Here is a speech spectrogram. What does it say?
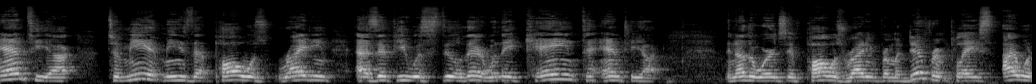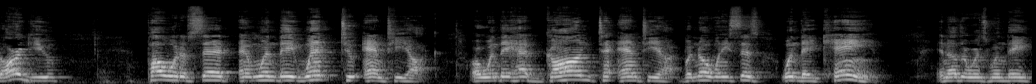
Antioch, to me, it means that Paul was writing as if he was still there when they came to Antioch. In other words, if Paul was writing from a different place, I would argue Paul would have said, and when they went to Antioch, or when they had gone to Antioch. But no, when he says when they came, in other words, when they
